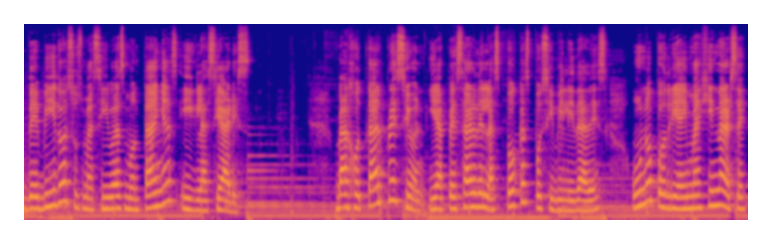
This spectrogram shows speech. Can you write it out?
debido a sus masivas montañas y glaciares. Bajo tal presión y a pesar de las pocas posibilidades, uno podría imaginarse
